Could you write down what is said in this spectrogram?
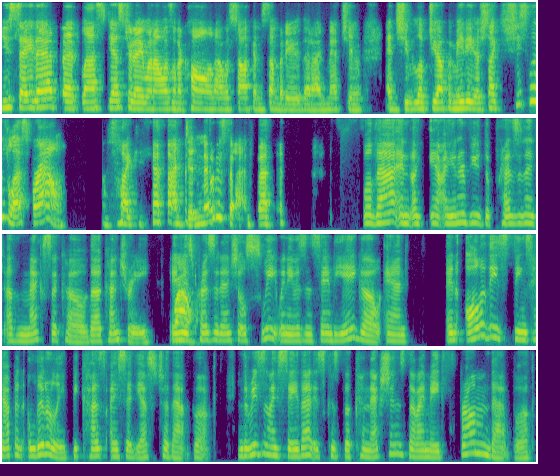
You say that that last yesterday when I was on a call and I was talking to somebody that I'd met you and she looked you up immediately. She's like, she's with Les Brown. I was like, yeah, I didn't notice that. well, that and like yeah, I interviewed the president of Mexico, the country, in wow. his presidential suite when he was in San Diego. And and all of these things happened literally because I said yes to that book. And the reason I say that is because the connections that I made from that book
